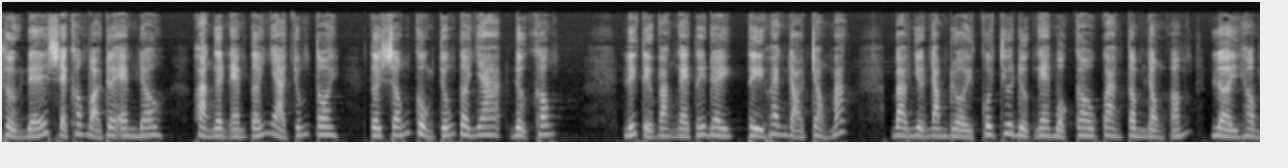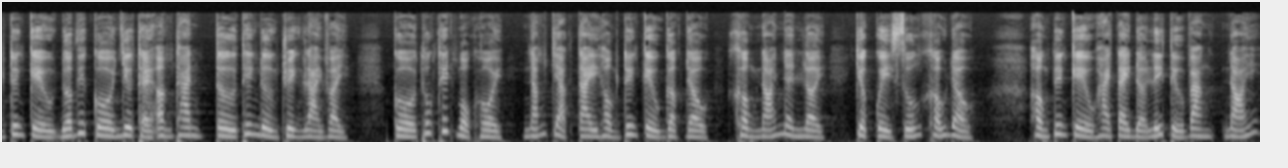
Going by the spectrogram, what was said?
Thượng đế sẽ không bỏ rơi em đâu. Hoàng nghênh em tới nhà chúng tôi, tới sống cùng chúng tôi nha, được không? Lý Tiểu Văn nghe tới đây thì hoang đỏ trong mắt. Bao nhiêu năm rồi cô chưa được nghe một câu quan tâm nồng ấm. Lời Hồng Tuyên Kiều đối với cô như thể âm thanh từ thiên đường truyền lại vậy. Cô thúc thích một hồi, nắm chặt tay Hồng Tuyên Kiều gật đầu, không nói nên lời, chợt quỳ xuống khấu đầu. Hồng Tuyên Kiều hai tay đỡ Lý Tiểu Văn, nói,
